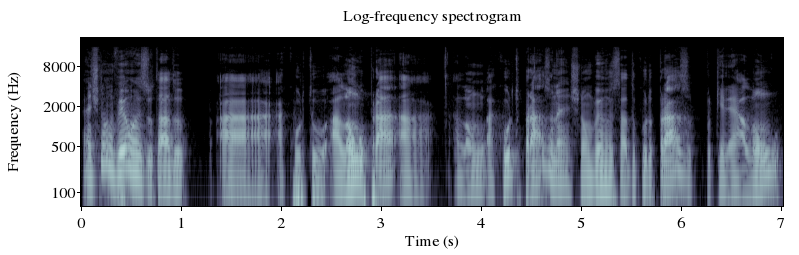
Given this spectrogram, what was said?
A gente não vê um resultado a, a curto, a longo prazo, a, a, long, a curto prazo, né? A gente não vê um resultado a curto prazo, porque ele é a longo.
